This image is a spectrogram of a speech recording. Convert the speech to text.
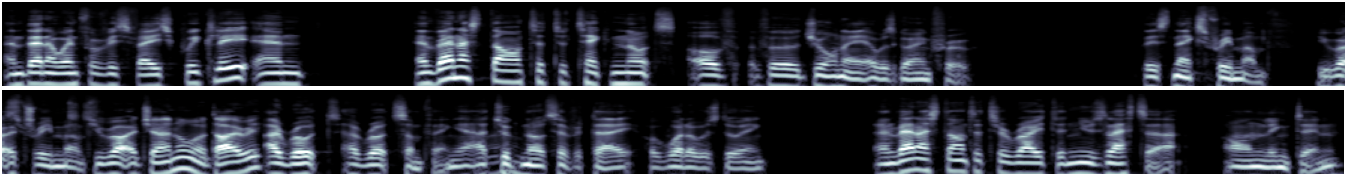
and then I went through this phase quickly, and and then I started to take notes of the journey I was going through. This next three months. You wrote. three months. Did you write a journal or diary? I wrote I wrote something. Yeah, I took notes every day of what I was doing, and then I started to write a newsletter on LinkedIn.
